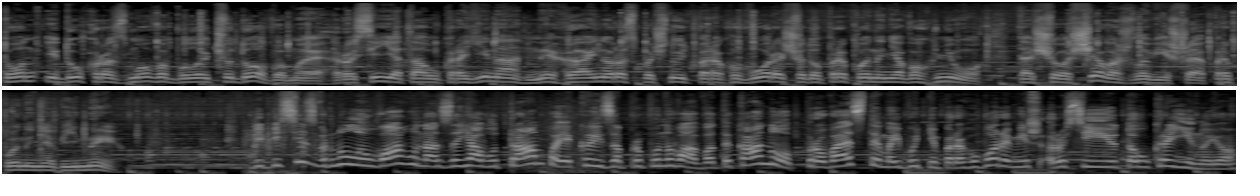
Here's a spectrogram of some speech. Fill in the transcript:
Тон і дух розмови були чудовими. Росія та Україна негайно розпочнуть переговори щодо припинення вогню, та що ще важливіше припинення війни. BBC звернули увагу на заяву Трампа, який запропонував Ватикану провести майбутні переговори між Росією та Україною.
